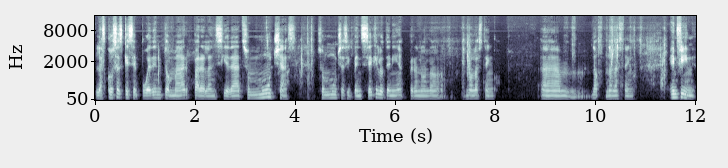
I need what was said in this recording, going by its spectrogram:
las cosas que se pueden tomar para la ansiedad son muchas, son muchas. Y pensé que lo tenía, pero no, lo, no las tengo. no, no las tengo. En fin,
